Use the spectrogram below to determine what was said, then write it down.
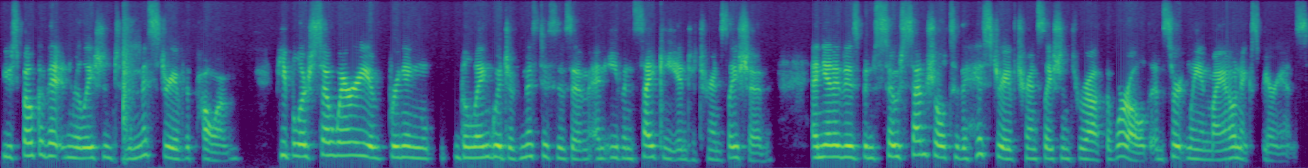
You spoke of it in relation to the mystery of the poem, people are so wary of bringing the language of mysticism and even psyche into translation. And yet it has been so central to the history of translation throughout the world, and certainly in my own experience.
